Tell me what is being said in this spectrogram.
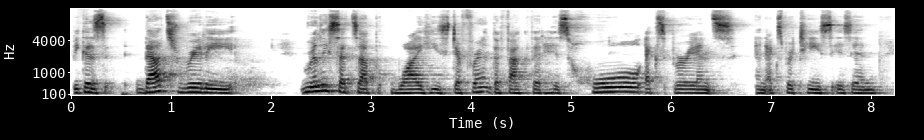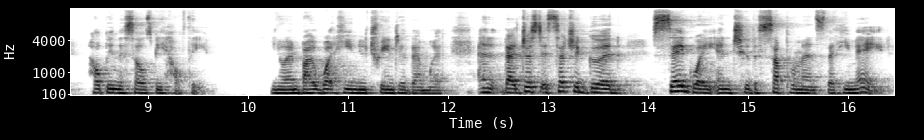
because that's really really sets up why he's different. The fact that his whole experience and expertise is in helping the cells be healthy, you know, and by what he nutriented them with. And that just is such a good segue into the supplements that he made,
